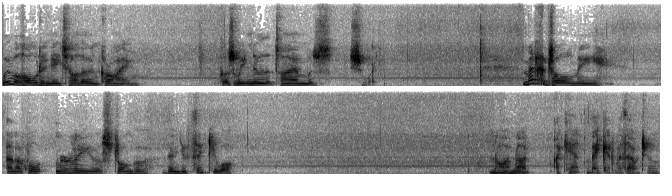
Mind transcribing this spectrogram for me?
We were holding each other and crying because we knew the time was short. Medgar told me, and I quote, Myrlie, you're stronger than you think you are. No, I'm not. I can't make it without you.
